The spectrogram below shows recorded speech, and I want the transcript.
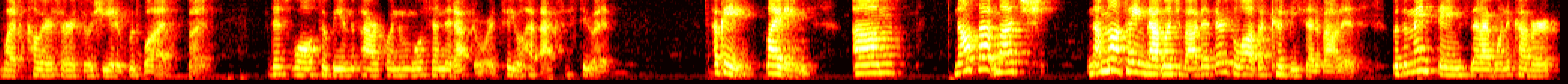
what colors are associated with what, but this will also be in the PowerPoint and we'll send it afterwards so you'll have access to it. Okay, lighting. Um, not that much, I'm not saying that much about it. There's a lot that could be said about it. But the main things that I want to cover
